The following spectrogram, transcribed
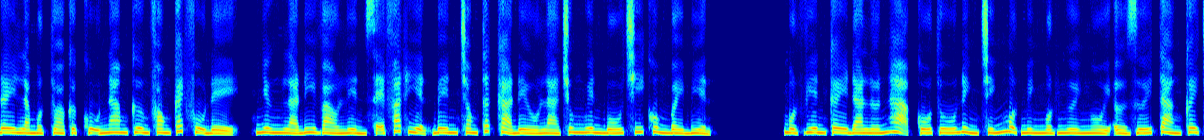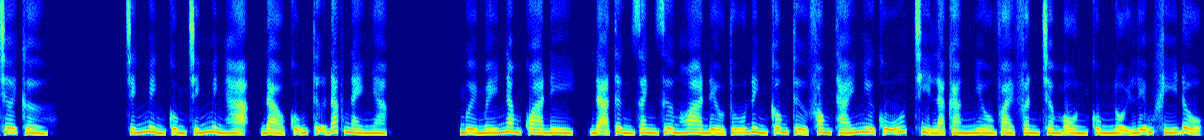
Đây là một tòa cực cụ Nam Cương phong cách phủ đệ, nhưng là đi vào liền sẽ phát hiện bên trong tất cả đều là trung nguyên bố trí cùng bầy biển. Một viên cây đa lớn hạ cố tú đình chính một mình một người ngồi ở dưới tàng cây chơi cờ. Chính mình cùng chính mình hạ, đảo cũng tự đắc này nhạc. Mười mấy năm qua đi, đã từng danh dương hoa đều tú đình công tử phong thái như cũ, chỉ là càng nhiều vài phần trầm ổn cùng nội liễm khí độ.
